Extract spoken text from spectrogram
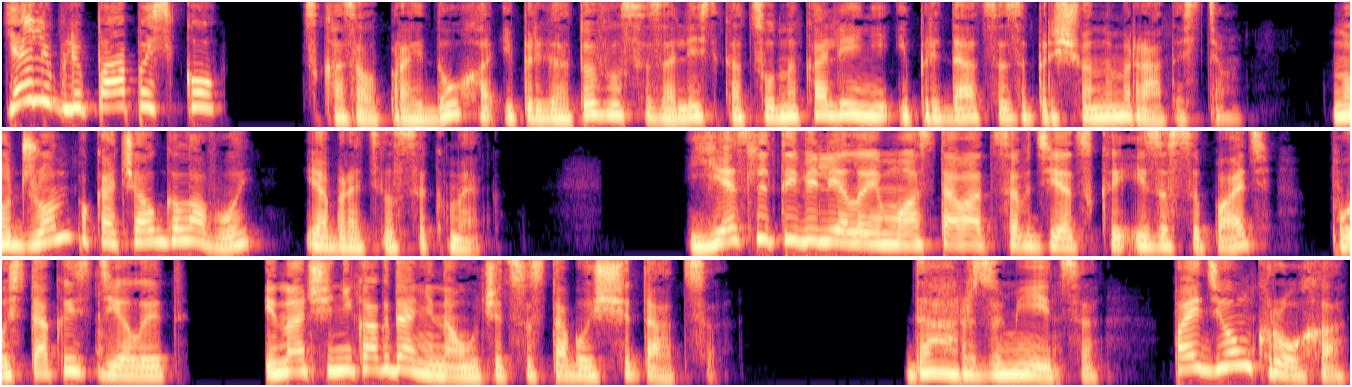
«Я люблю папоську», — сказал пройдоха и приготовился залезть к отцу на колени и предаться запрещенным радостям. Но Джон покачал головой и обратился к Мэг. «Если ты велела ему оставаться в детской и засыпать, Пусть так и сделает, иначе никогда не научится с тобой считаться. Да, разумеется. Пойдем, Кроха.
